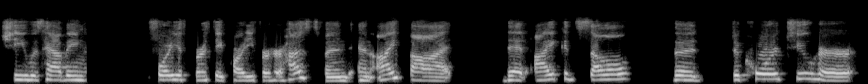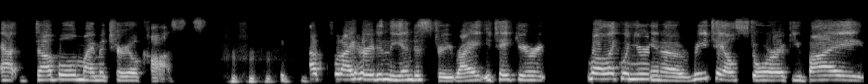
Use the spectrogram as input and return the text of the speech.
She was having 40th birthday party for her husband and I thought that I could sell the decor to her at double my material costs. That's what I heard in the industry, right? You take your well, like when you're in a retail store, if you buy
